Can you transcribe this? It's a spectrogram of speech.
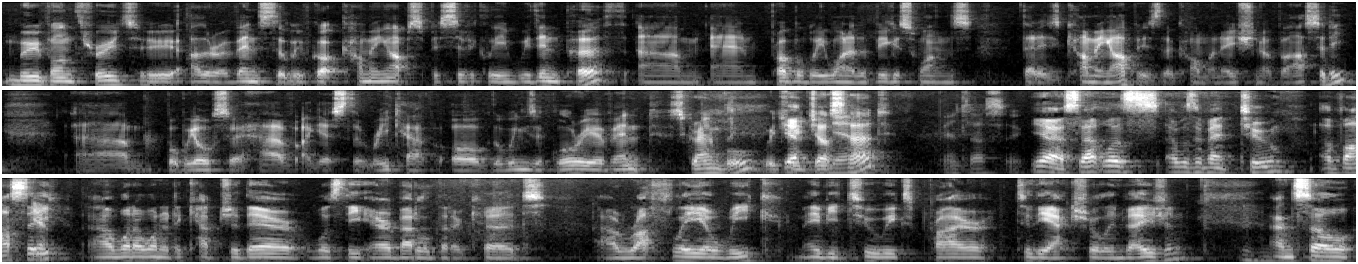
move on through to other events that we've got coming up specifically within Perth, um, and probably one of the biggest ones that is coming up is the culmination of varsity. Um, but we also have, I guess, the recap of the Wings of Glory event scramble, which Yep. we just Yeah. had. Fantastic yeah. So that was that was event two of Varsity. Uh, what I wanted to capture there was the air battle that occurred uh, roughly a week, maybe two weeks prior to the actual invasion, and so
